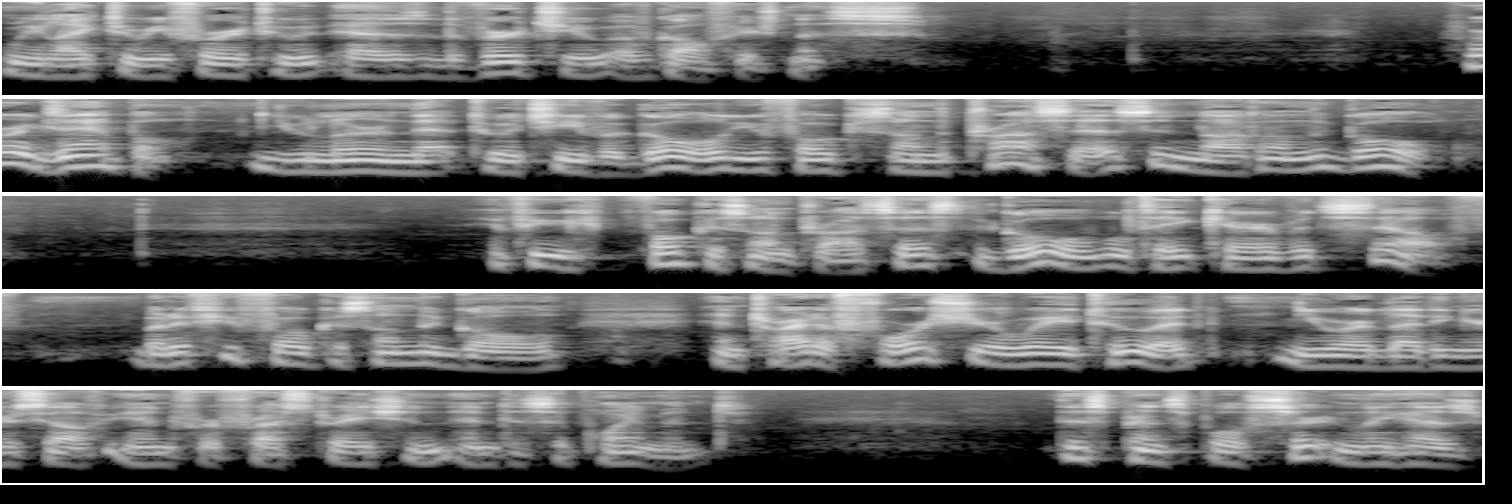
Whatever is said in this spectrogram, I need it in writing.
We like to refer to it as the virtue of golfishness. For example, you learn that to achieve a goal, you focus on the process and not on the goal. If you focus on process, the goal will take care of itself. But if you focus on the goal and try to force your way to it, you are letting yourself in for frustration and disappointment. This principle certainly has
